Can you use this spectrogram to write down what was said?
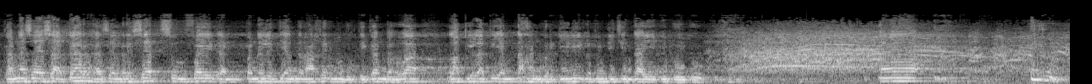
karena saya sadar hasil riset survei dan penelitian terakhir membuktikan bahwa laki-laki yang tahan berdiri lebih dicintai ibu-ibu. Uh,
